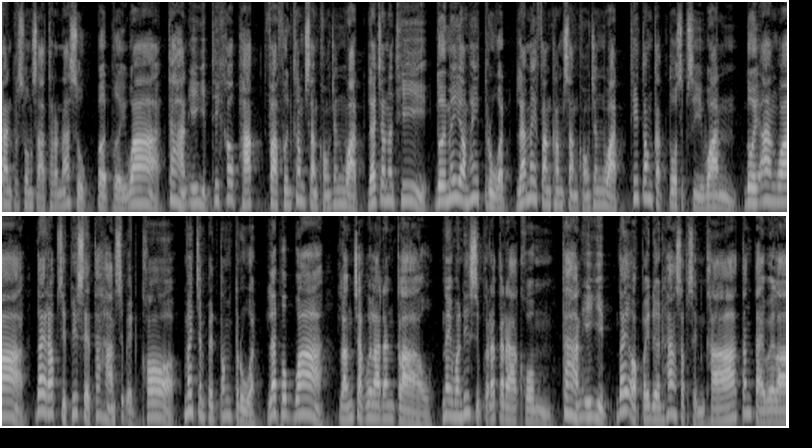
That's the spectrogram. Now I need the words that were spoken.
การกระทรวงสาธารณสุข เปิดเผยว่าทหารอียิปต์ที่เข้าพักฝ่าฝืนคำสั่งของจังหวัด และเจ้าหน้าที่ โดยไม่ยอมให้ตรวจ และไม่ฟังคำสั่งของจังหวัดที่ต้องกักตัว 14 วัน โดยอ้างว่าได้รับสิทธิพิเศษทหาร 11 ข้อ ไม่จำเป็นต้องตรวจ และพบว่าหลังจากเวลาดังกล่าว ในวันที่ 10 กรกฎาคม ทหารอียิปต์ได้ออกไปเดินห้างสรรพสินค้าตั้งแต่เวลา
